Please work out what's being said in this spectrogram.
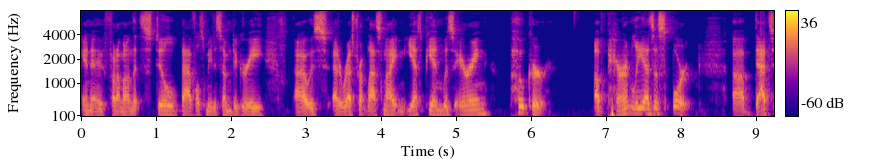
in a phenomenon that still baffles me to some degree, I was at a restaurant last night and ESPN was airing poker, apparently as a sport. Uh, that's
